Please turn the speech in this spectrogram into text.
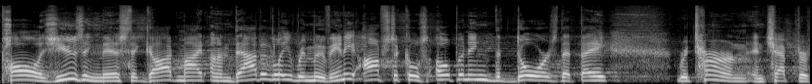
Paul is using this that God might undoubtedly remove any obstacles opening the doors that they return in chapter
